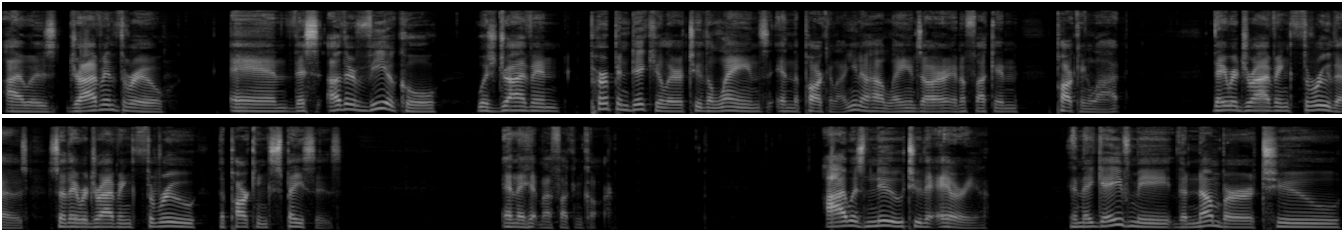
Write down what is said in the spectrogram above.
I was driving through, and this other vehicle was driving perpendicular to the lanes in the parking lot. You know how lanes are in a fucking parking lot. They were driving through those. So they were driving through the parking spaces. And they hit my fucking car. I was new to the area, and they gave me the number to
